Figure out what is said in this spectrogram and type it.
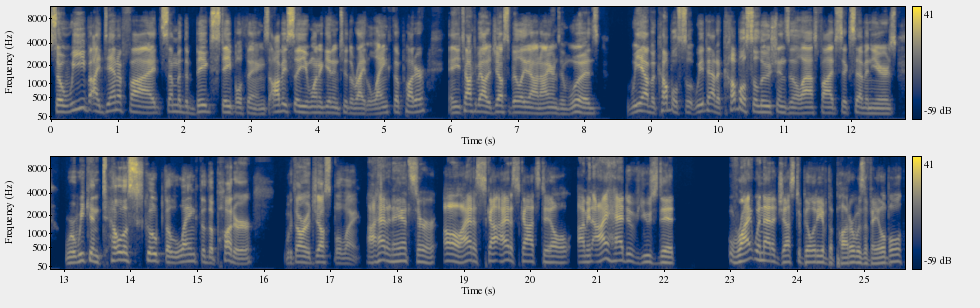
so we've identified some of the big staple things. Obviously, you want to get into the right length of putter, and you talked about adjustability on irons and woods. We have a couple. We've had a couple solutions in the last five, six, seven years where we can telescope the length of the putter with our adjustable length. I had an Anser. Oh, I had a Scott. I had a Scottsdale. I mean, I had to have used it right when that adjustability of the putter was available,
